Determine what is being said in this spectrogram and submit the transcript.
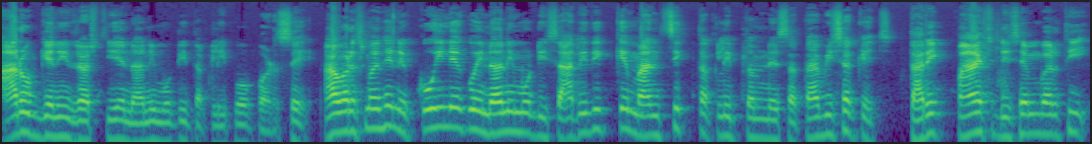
આરોગ્યની દ્રષ્ટિએ નાની મોટી તકલીફો પડશે. આ વર્ષમાં છે ને, કોઈને કોઈ નાની મોટી શારીરિક કે માનસિક તકલીફ તમને સતાવી શકે છે તારીખ પાંચ ડિસેમ્બરથી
